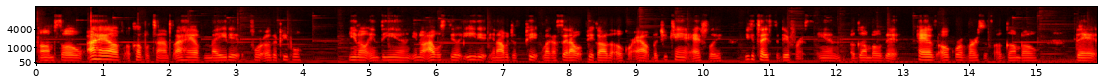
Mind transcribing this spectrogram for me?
Um, so I have a couple times I have made it for other people, you know, and then you know I would still eat it, and I would just pick, like I said, I would pick all the okra out, but you can't actually, you can taste the difference in a gumbo that has okra versus a gumbo that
